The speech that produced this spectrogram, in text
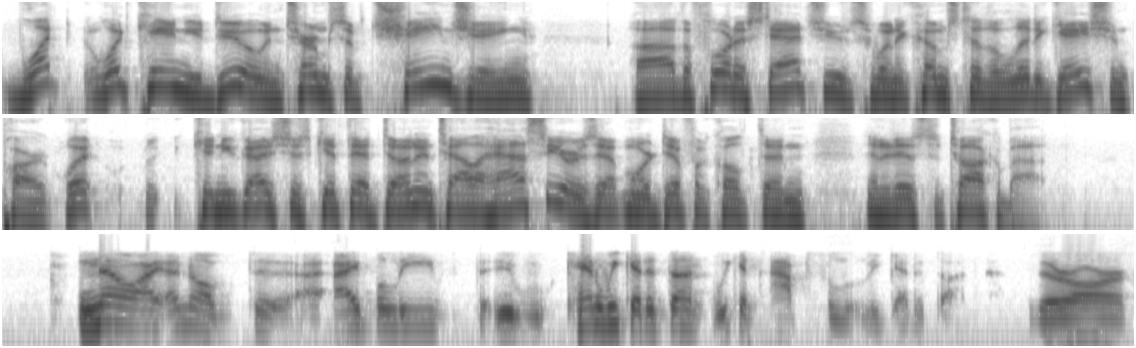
what what can you do in terms of changing? Uh, the Florida statutes when it comes to the litigation part. What can you guys just get that done in Tallahassee, or is that more difficult than than it is to talk about? No, I no. I believe can we get it done? We can absolutely get it done. There are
